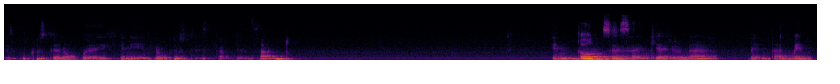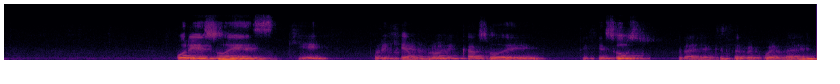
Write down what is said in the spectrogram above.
es porque usted no puede digerir lo que usted está pensando. Entonces hay que ayunar mentalmente. Por eso es que por ejemplo, en el caso de, Jesús, ya que se recuerda a él,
